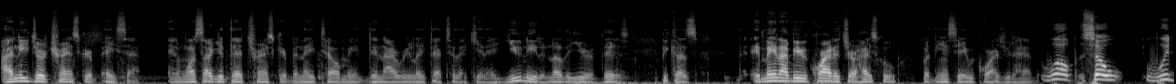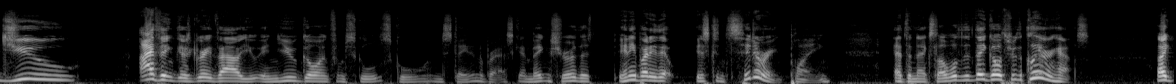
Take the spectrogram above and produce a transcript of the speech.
I need your transcript ASAP. And once I get that transcript and they tell me, then I relate that to that kid. Hey, you need another year of this because it may not be required at your high school, but the NCAA requires you to have it. Well, so would you? I think there's great value in you going from school to school in the state of Nebraska and making sure that anybody that is considering playing at the next level that they go through the clearinghouse. Like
